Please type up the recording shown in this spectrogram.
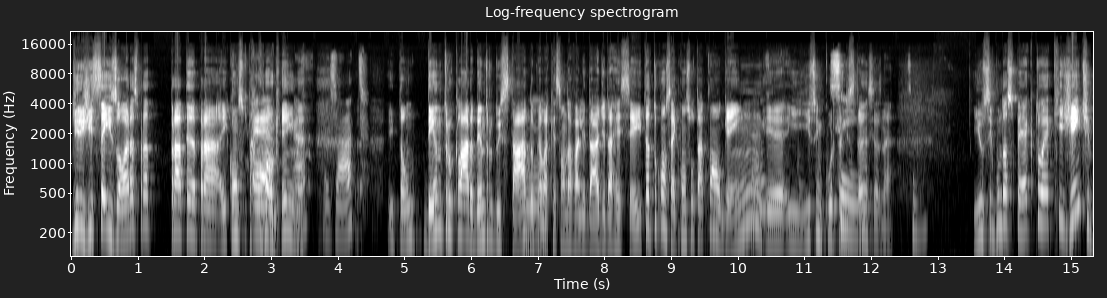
dirigir seis horas pra, pra, ter, pra ir consultar é, com alguém, é, né? Exato. Então, dentro, claro, dentro do estado, uhum. pela questão da validade da receita, tu consegue consultar com alguém é. e, e, isso encurta distâncias, né? Sim. E o segundo aspecto é que, gente,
